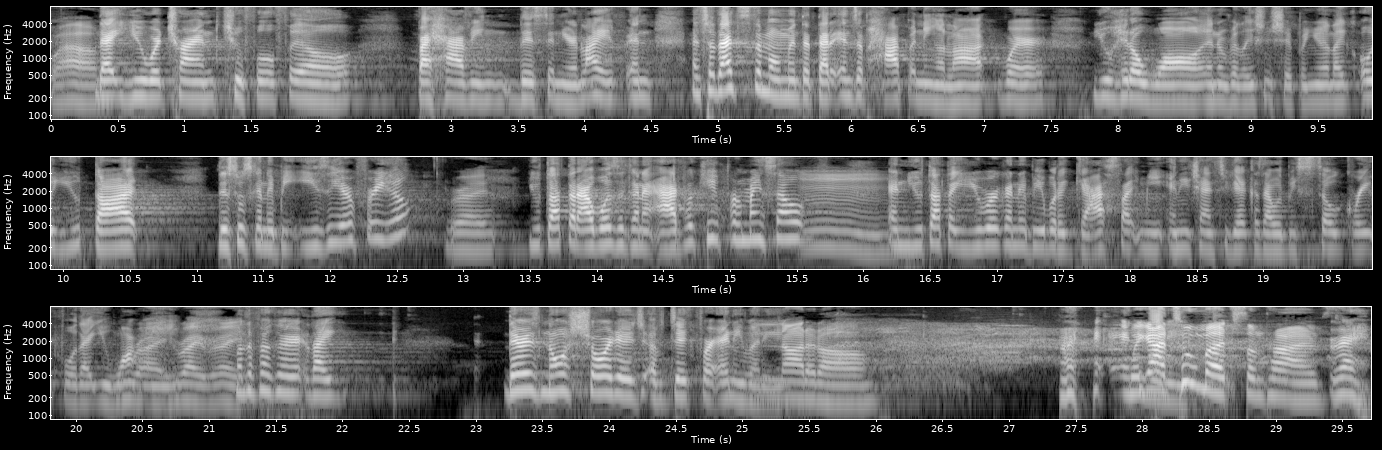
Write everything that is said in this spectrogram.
Wow. that you were trying to fulfill by having this in your life. And and so that's the moment that that ends up happening a lot where you hit a wall in a relationship and you're like, oh, you thought this was going to be easier for you? Right. You thought that I wasn't going to advocate for myself, Mm. and you thought that you were going to be able to gaslight me any chance you get because I would be so grateful that you want Right, me. right, right. right. Motherfucker, like, there is no shortage of dick for anybody. Not at all. We got too much sometimes. Right.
